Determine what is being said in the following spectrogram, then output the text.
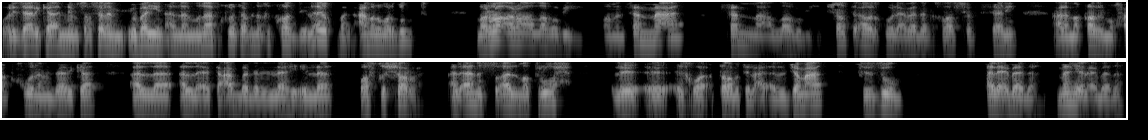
ولذلك النبي صلى الله عليه وسلم يبين أن المنافق يتب من قصده لا يقبل عمله مردود. من رأى رأى الله به. ومن سمع سمع الله به. الشرط الأول قول عبادة الإخلاص الشرط الثاني على ما قال المحققون من ذلك ألا, ألا يتعبد لله إلا وفق الشرع. الآن السؤال مطروح لإخوة طلبة الجامعة. في الزوم. العبادة. ما هي العبادة؟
